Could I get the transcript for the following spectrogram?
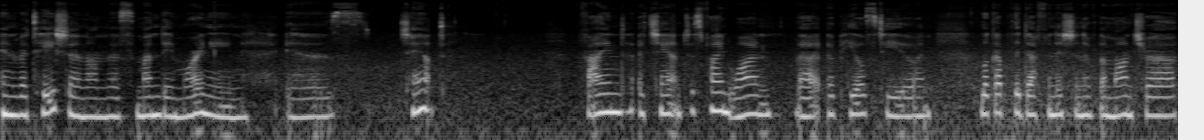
invitation on this Monday morning is chant. Find a chant, just find one that appeals to you and look up the definition of the mantra,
